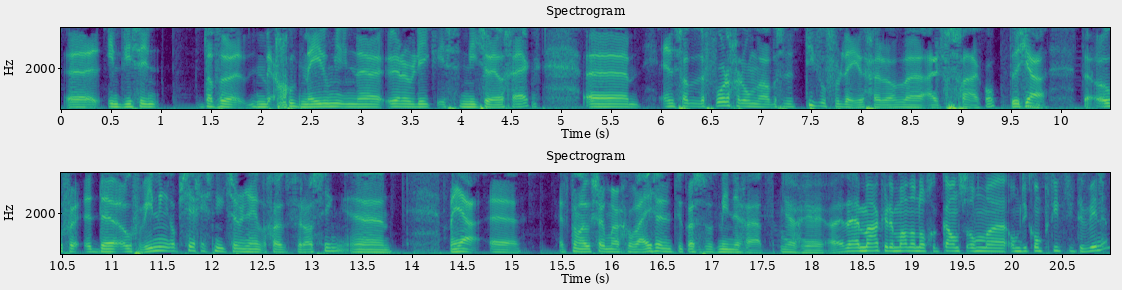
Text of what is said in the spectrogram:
eh, in die zin dat we goed meedoen in de Euroleague is niet zo heel gek. En ze hadden de vorige ronde hadden ze de titelverdediger al uitgeschakeld. Dus ja, de, over, de overwinning op zich is niet zo'n hele grote verrassing. Maar ja, het kan ook zomaar voorbij zijn natuurlijk als het wat minder gaat. Ja, ja, ja. En, maken de mannen nog een kans om, om die competitie te winnen?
